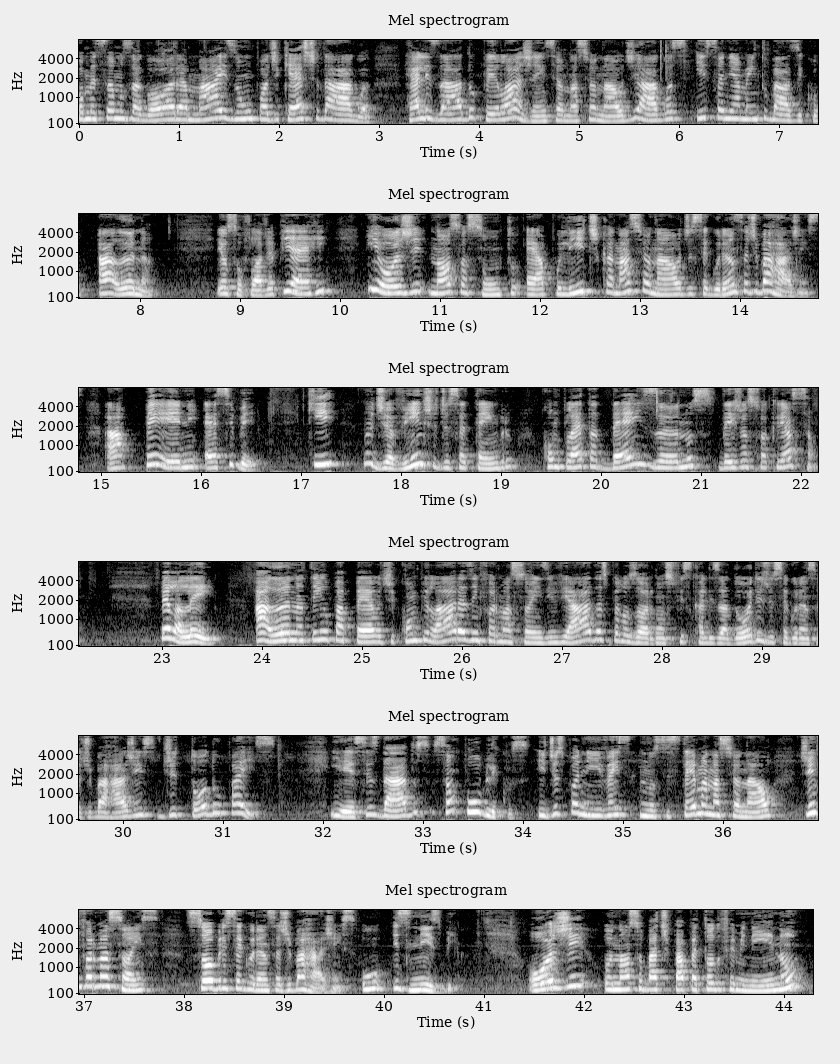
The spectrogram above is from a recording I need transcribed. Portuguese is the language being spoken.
Começamos agora mais um podcast da água, realizado pela Agência Nacional de Águas e Saneamento Básico, a ANA. Eu sou Flávia Pierre e hoje nosso assunto é a Política Nacional de Segurança de Barragens, a PNSB, que no dia 20 de setembro completa 10 anos desde a sua criação. Pela lei, a ANA tem o papel de compilar as informações enviadas pelos órgãos fiscalizadores de segurança de barragens de todo o país. E esses dados são públicos e disponíveis no Sistema Nacional de Informações sobre Segurança de Barragens, o SNISB. Hoje, o nosso bate-papo é todo feminino.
